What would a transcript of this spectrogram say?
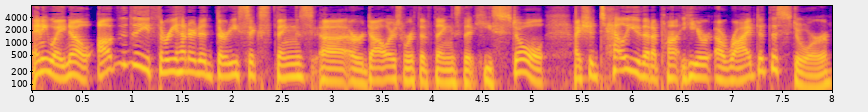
Anyway, no, of the 336 things uh, or dollars worth of things that he stole, I should tell you that upon he arrived at the store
